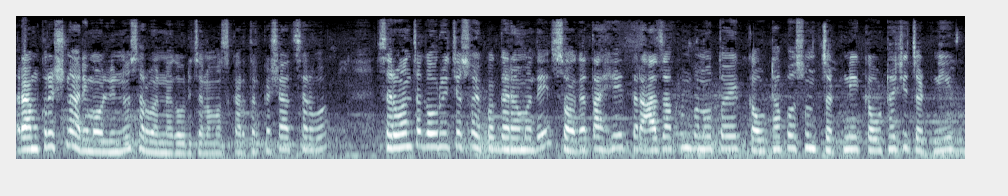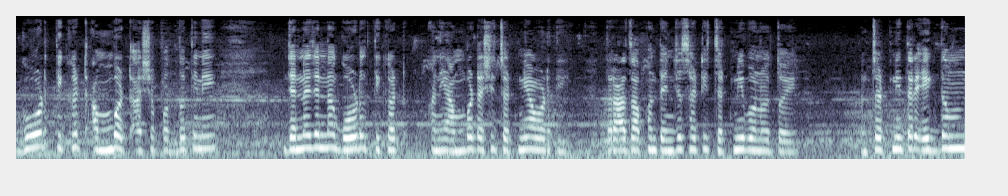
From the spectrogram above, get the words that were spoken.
रामकृष्ण हरिमौलींनो सर्वांना गौरीचा नमस्कार. तर कशा आहात सर्व? सर्वांचं गौरीच्या स्वयंपाकघरामध्ये स्वागत आहे. तर आज आपण बनवतोय कवठापासून चटणी कवठाची चटणी गोड तिखट आंबट अशा पद्धतीने ज्यांना ज्यांना गोड तिखट आणि आंबट अशी चटणी आवडती तर आज आपण त्यांच्यासाठी चटणी बनवतोय. चटणी तर एकदम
